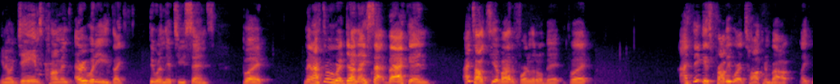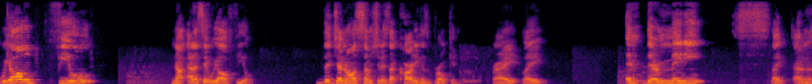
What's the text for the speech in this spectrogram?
you know James commented, everybody like threw in their two cents. But man, after we were done, I sat back and I talked to you about it for a little bit, but I think it's probably worth talking about. Like we all feel not I don't say we all feel. The general assumption is that karting is broken, right? Like, and there are many, like I don't know,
